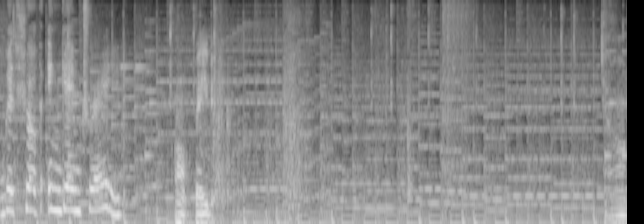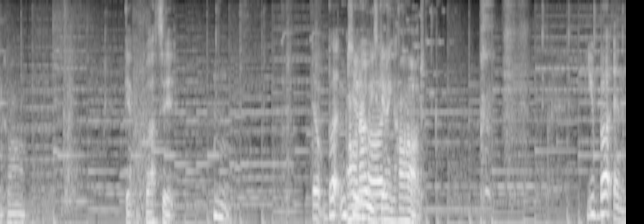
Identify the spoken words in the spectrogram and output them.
We'll get shot of in-game trade. Oh, baby. Come on, come on. Get butted. Hmm. Don't butt him oh, too Oh no, hard. he's getting hard. If you butt him,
